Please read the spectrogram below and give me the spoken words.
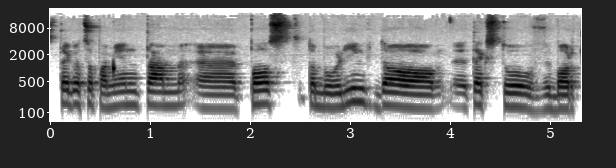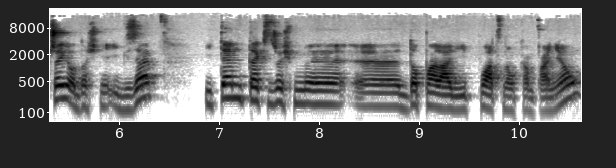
z tego co pamiętam, e, post to był link do e, tekstu wyborczej odnośnie IGZE i ten tekst żeśmy e, dopalali płatną kampanią.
